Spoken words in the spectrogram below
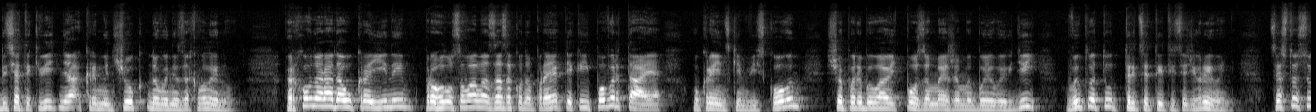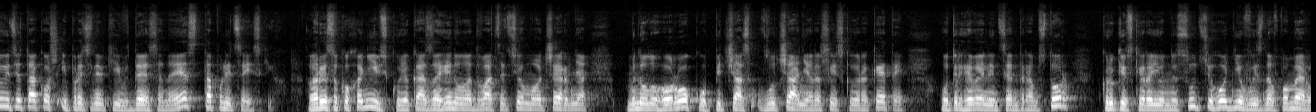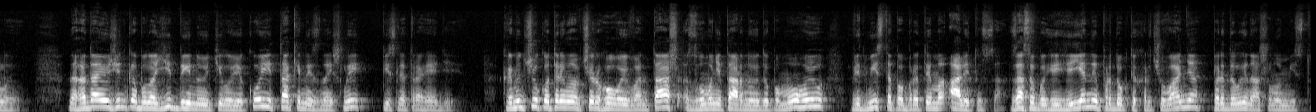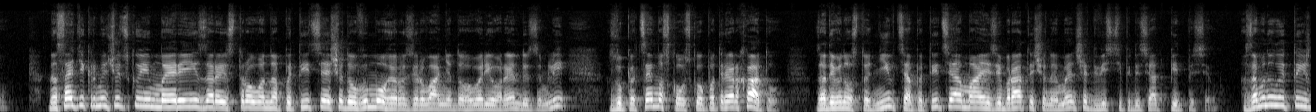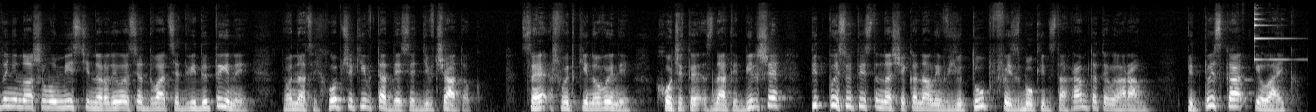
10 квітня Кременчук. Новини за хвилину. Верховна Рада України проголосувала за законопроект, який повертає українським військовим, що перебувають поза межами бойових дій, виплату 30 тисяч гривень. Це стосується також і працівників ДСНС та поліцейських. Ларису Коханівську, яка загинула 27 червня минулого року під час влучання рашистської ракети у торгівельний центр Амстор, Крюківський районний суд сьогодні визнав померлою. Нагадаю, жінка була єдиною тіло якої так і не знайшли після трагедії. Кременчук отримав черговий вантаж з гуманітарною допомогою від міста побратима Алітуса. Засоби гігієни, продукти харчування передали нашому місту. На сайті Кременчуцької мерії зареєстрована петиція щодо вимоги розірвання договорів оренди землі з УПЦ Московського патріархату. За 90 днів ця петиція має зібрати щонайменше 250 підписів. За минулий тиждень у нашому місті народилося 22 дитини, 12 хлопчиків та 10 дівчаток. Це швидкі новини. Хочете знати більше? Підписуйтесь на наші канали в YouTube, Facebook, Instagram та Telegram. Підписка і лайк.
